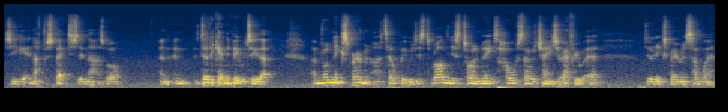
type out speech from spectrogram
so you get enough perspectives in that as well. And, and dedicating the people to that. and run an experiment. I tell people just rather than just trying to make a wholesale change to everywhere, do an experiment somewhere,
